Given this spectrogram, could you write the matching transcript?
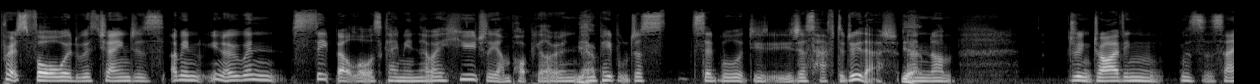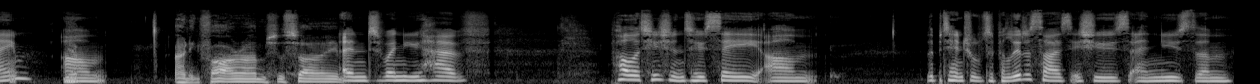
press forward with changes. I mean, you know, when seatbelt laws came in, they were hugely unpopular, and, Yeah. and people just said, "Well, you, you just have to do that." Yeah. And um, drink driving was the same. Yep. Um, owning firearms the same. and when you have politicians who see um, the potential to politicise issues and use them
